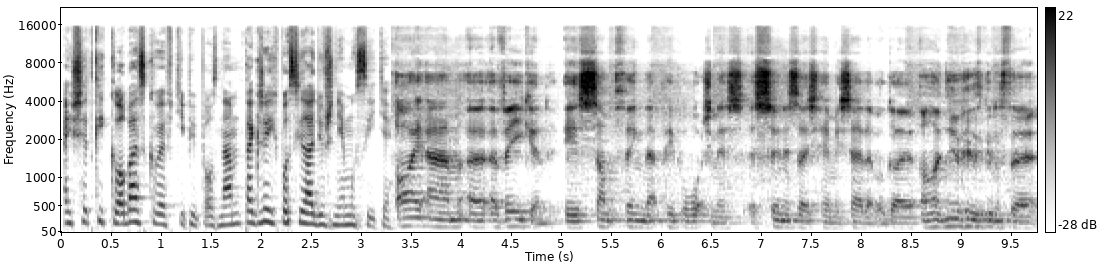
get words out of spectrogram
aj všetky klobáskové vtipy poznám, takže ich posílať už nemusíte. I am a, a vegan is something that people watching this, as soon as they hear me say that, will go, oh, I knew he was going to say it.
